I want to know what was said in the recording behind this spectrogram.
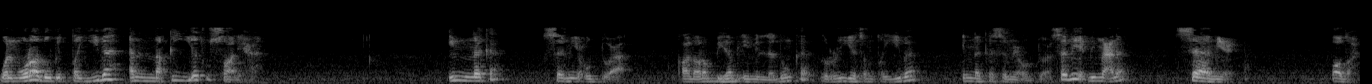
والمراد بالطيبة النقية الصالحة. إنك سميع الدعاء. قال ربي هب لي من لدنك. ذرية طيبة. إنك سميع الدعاء. سميع بمعنى سامع. واضح.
